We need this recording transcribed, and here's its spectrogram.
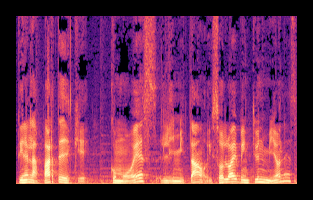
tiene la parte de que como es limitado y solo hay 21 millones,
